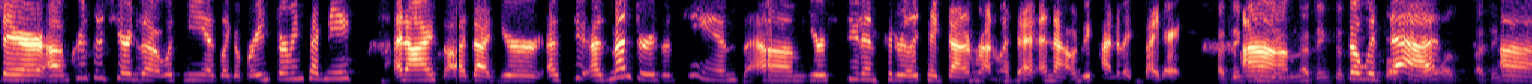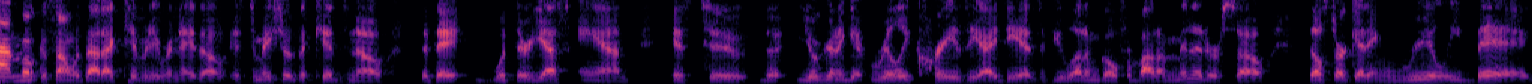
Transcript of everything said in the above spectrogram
share. Um, Chris had shared that with me as like a brainstorming technique, and I thought that your as as mentors, as teams, um, your students could really take that and run with it, and that would be kind of exciting. I think the thing, I Um, think the so with focus that, on with, I think the um, focus on with that activity, Renee, though, is to make sure the kids know that they, with their yes and, is to the you're going to get really crazy ideas if you let them go for about a minute or so. They'll start getting really big,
